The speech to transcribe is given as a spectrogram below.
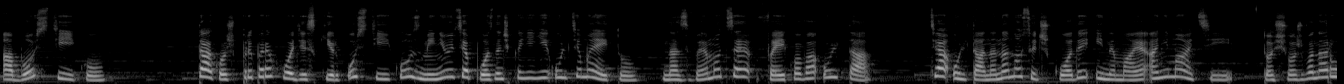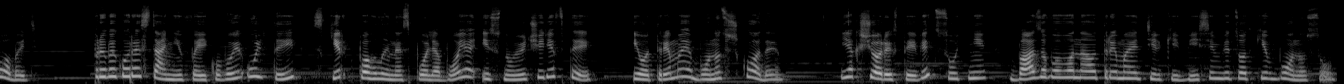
або стійку. Також при переході з у стійку змінюється позначка її ультімейту. Назвемо це фейкова ульта. Ця ульта не наносить шкоди і не має анімації. То що ж вона робить? При використанні фейкової ульти скірк поглине з поля боя існуючі ріфти і отримає бонус шкоди. Якщо рифти відсутні, базово вона отримає тільки 8% бонусу.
